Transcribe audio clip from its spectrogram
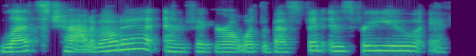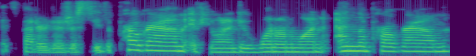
let's chat about it and figure out what the best fit is for you. If it's better to just do the program, if you want to do one on one and the program,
